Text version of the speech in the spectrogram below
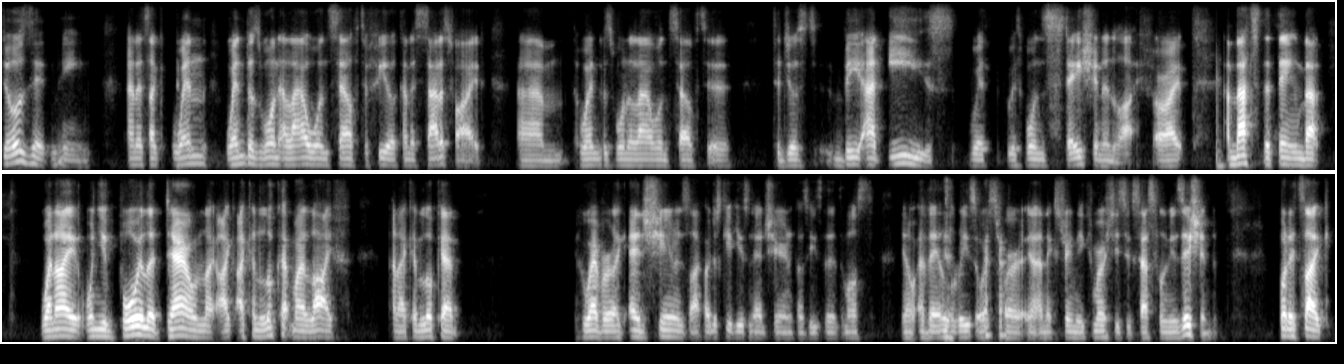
does it mean? And it's like when when does one allow oneself to feel kind of satisfied? Um, when does one allow oneself to to just be at ease with with one's station in life? All right, and that's the thing that when I when you boil it down, like I, I can look at my life and I can look at whoever like Ed Sheeran's life. I just keep using Ed Sheeran because he's the, the most you know available resource for an extremely commercially successful musician. But it's like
